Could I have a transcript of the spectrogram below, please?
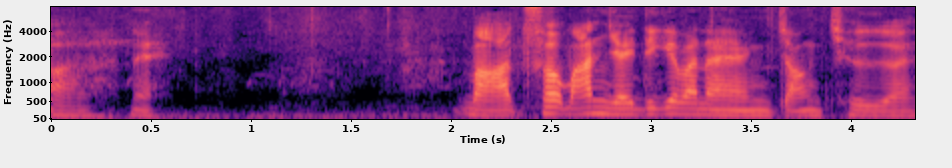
បាទនេះបាទសោះបាននិយាយតិចគេបានណាចង់ឈឺហើយ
